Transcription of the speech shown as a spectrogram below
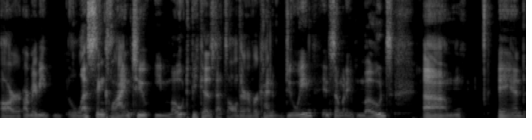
are are maybe less inclined to emote because that's all they're ever kind of doing in so many modes. Um and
